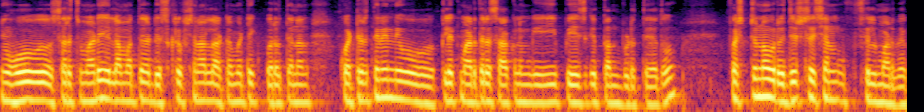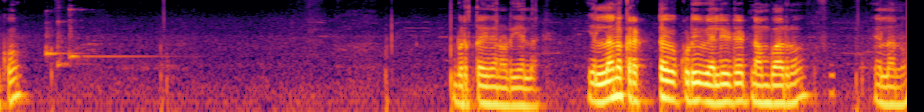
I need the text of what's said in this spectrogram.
ನೀವು ಹೋಗಿ ಸರ್ಚ್ ಮಾಡಿ, ಇಲ್ಲ ಮತ್ತು ಡಿಸ್ಕ್ರಿಪ್ಷನಲ್ಲಿ ಆಟೋಮೆಟಿಕ್ ಬರುತ್ತೆ. ನಾನು ಕೊಟ್ಟಿರ್ತೀನಿ, ನೀವು ಕ್ಲಿಕ್ ಮಾಡಿದ್ರೆ ಸಾಕು ನಿಮಗೆ ಈ ಪೇಜ್ಗೆ ತಂದುಬಿಡುತ್ತೆ ಅದು. ಫಸ್ಟ್ ನಾವು ರಿಜಿಸ್ಟ್ರೇಷನ್ ಫಿಲ್ ಮಾಡಬೇಕು. ಬರ್ತಾ ಇದೆ ನೋಡಿ ಎಲ್ಲ. ಎಲ್ಲನೂ ಕರೆಕ್ಟಾಗಿ ಕೊಡಿ ವ್ಯಾಲಿಡೇಟ್ ನಂಬರು ಎಲ್ಲನೂ.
